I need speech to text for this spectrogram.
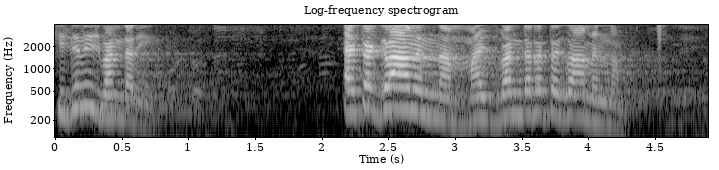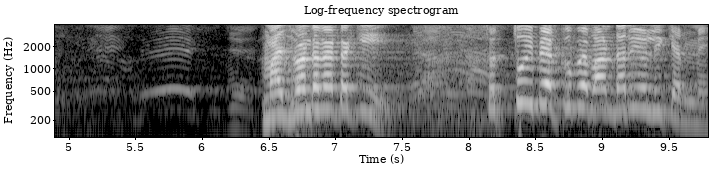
কি জিনিস ভান্ডারি একটা গ্রামের নাম মাইজ ভান্ডার একটা গ্রামের নাম। মাইজ ভান্ডার একটা কি? তো তুই বেকুবে ভান্ডারি হলি কেমনে?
